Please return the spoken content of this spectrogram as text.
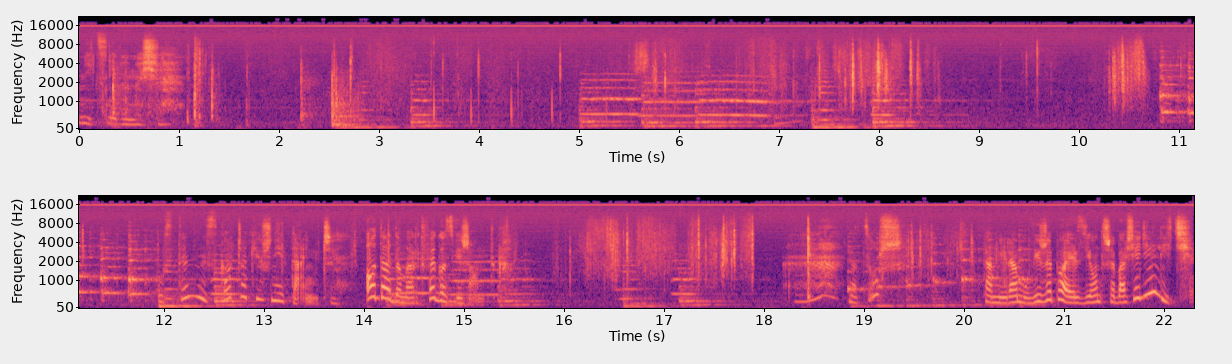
Nic nie wymyślę. Pustynny skoczek już nie tańczy. Oda do martwego zwierzątka. No cóż, Tamira mówi, że poezją trzeba się dzielić.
